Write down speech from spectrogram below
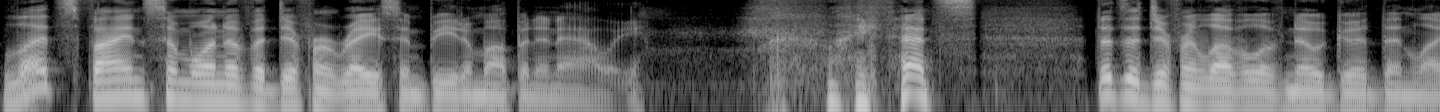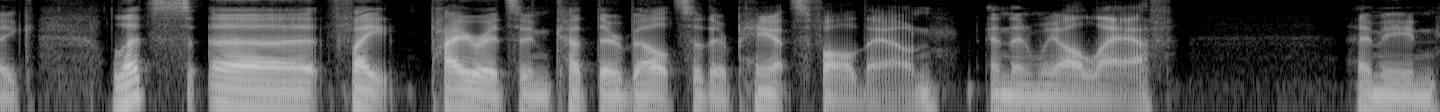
let's find someone of a different race and beat him up in an alley. like that's that's a different level of no good than like let's uh, fight pirates and cut their belts so their pants fall down and then we all laugh. I mean,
